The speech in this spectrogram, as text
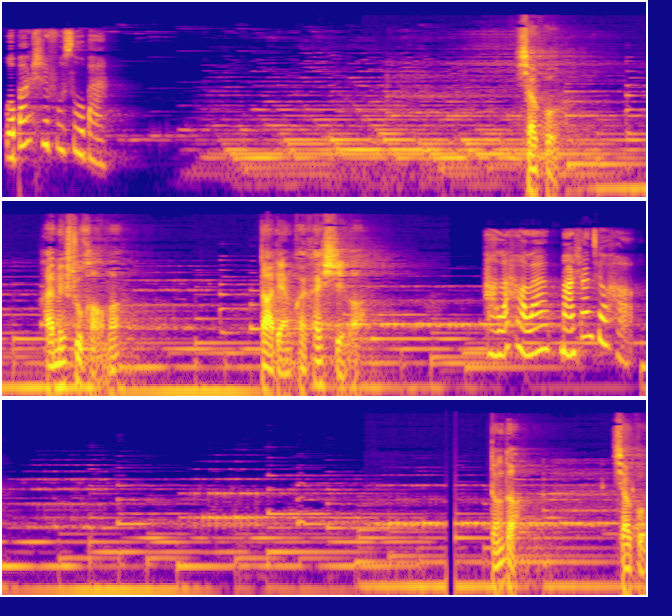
我帮师傅束吧。小谷，还没梳好吗？大典快开始了。好啦好啦，马上就好。等等，小谷，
